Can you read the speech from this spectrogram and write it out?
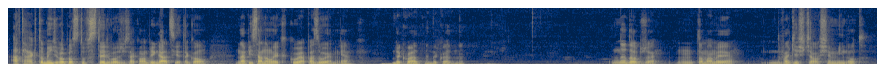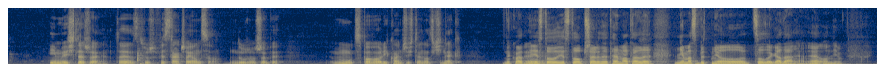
A tak to będzie po prostu wstyd włożyć taką aplikację, taką napisaną jak kura pazurem, nie? Dokładnie, dokładnie. No dobrze, mm, to mamy 28 minut i myślę, że to jest już wystarczająco dużo, żeby móc powoli kończyć ten odcinek. Dokładnie, E. jest to, jest to obszerny temat, ale nie ma zbytnio co do gadania, nie? O nim.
